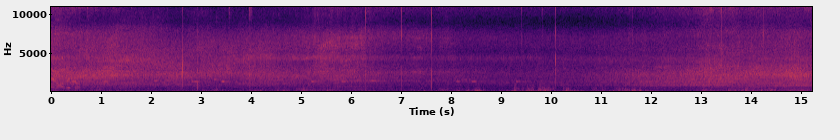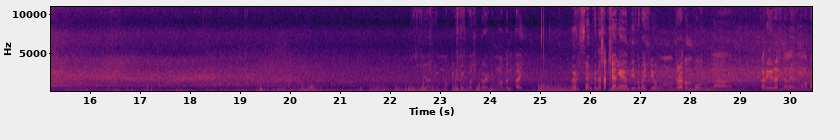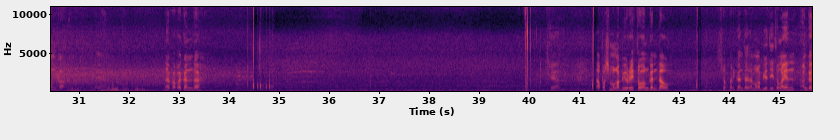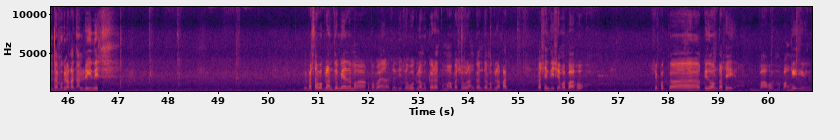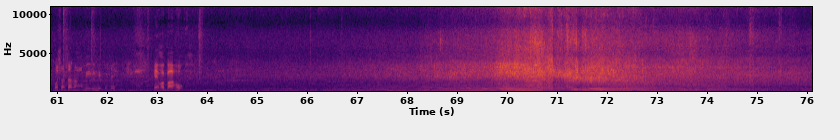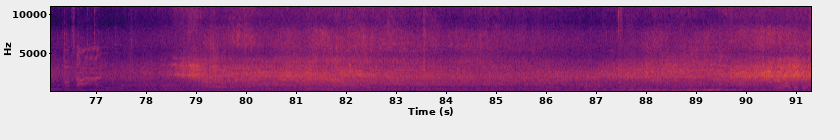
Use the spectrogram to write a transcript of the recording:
Ayan mga guys oh. bantay. First time ko ngayon dito guys yung dragon boat na kariras lang ngayon ng mga bangka. Ayan. Napakaganda. Ayan. Tapos mga view rito, ang ganda oh. Super ganda ng mga view dito ngayon. Ang ganda maglakad, ang linis. Basta wag lang dumihan ng mga kababayan natin dito. Wag lang magkalat ng mga basura. Ang ganda maglakad. Kasi hindi siya mabaho. Kasi pagka kinuwang kasi, baho, mapanghi. eh, Kung saan saan lang umiingi kasi. Kaya mabaho. Yung mga guys, eh.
